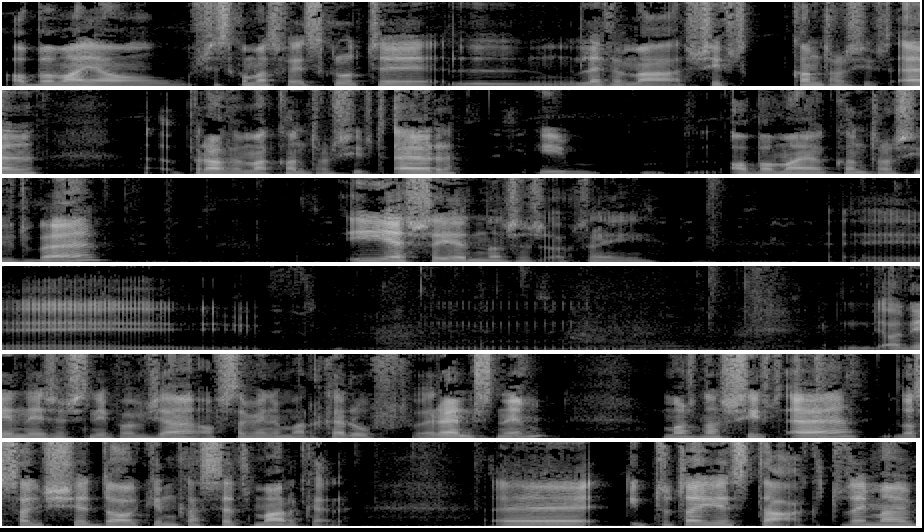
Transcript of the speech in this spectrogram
Oba mają, wszystko ma swoje skróty. Lewy ma Shift, Ctrl Shift L, prawy ma Ctrl Shift R i oba mają Ctrl Shift B. I jeszcze jedna rzecz, o której yy, od jednej rzeczy nie powiedziałem, o wstawieniu markerów ręcznym. Można Shift E dostać się do okienka Set Marker. Yy, I tutaj jest tak, tutaj mamy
